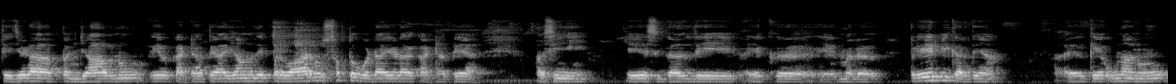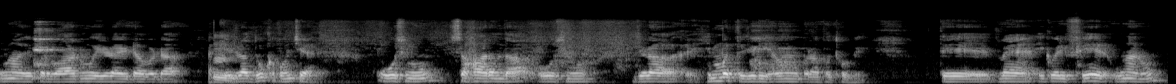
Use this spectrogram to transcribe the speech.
ਤੇ ਜਿਹੜਾ ਪੰਜਾਬ ਨੂੰ ਇਹ ਘਾਟਾ ਪਿਆ ਜਾਂ ਉਹਨਾਂ ਦੇ ਪਰਿਵਾਰ ਨੂੰ ਸਭ ਤੋਂ ਵੱਡਾ ਜਿਹੜਾ ਘਾਟਾ ਪਿਆ ਅਸੀਂ ਇਸ ਗੱਲ ਦੀ ਇੱਕ ਮਤਲਬ ਪ੍ਰੇਰ ਵੀ ਕਰਦੇ ਹਾਂ ਕਿ ਉਹਨਾਂ ਨੂੰ ਉਹਨਾਂ ਦੇ ਪਰਿਵਾਰ ਨੂੰ ਇਹ ਜਿਹੜਾ ਐਡਾ ਵੱਡਾ ਜਿਹੜਾ ਦੁੱਖ ਪਹੁੰਚਿਆ ਉਸ ਨੂੰ ਸਹਾਰਨ ਦਾ ਉਸ ਨੂੰ ਜਿਹੜਾ ਹਿੰਮਤ ਜਿਹੜੀ ਹੈ ਉਹਨੂੰ ਪ੍ਰਾਪਤ ਹੋਵੇ। ਤੇ ਮੈਂ ਇੱਕ ਵਾਰੀ ਫੇਰ ਉਹਨਾਂ ਨੂੰ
